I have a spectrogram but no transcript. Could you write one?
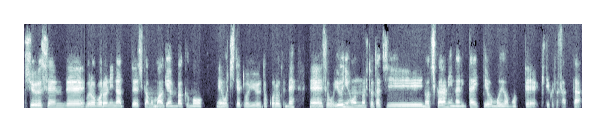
終戦でボロボロになって、しかもまあ原爆もえー落ちてというところでね、えーそういう日本の人たちの力になりたいっていう思いを持って来てくださった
